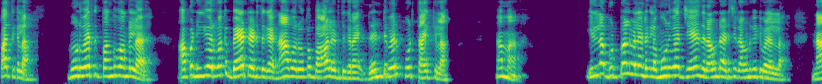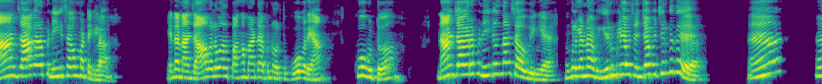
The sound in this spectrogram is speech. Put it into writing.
பார்த்துக்கலாம் மூணு பேருக்கு பங்கு வாங்கல. அப்ப நீ ஒரு பக்கம் பேட் எடுத்துக்க நான் ஒரு பக்கம் பால் எடுத்துக்கிறேன். ரெண்டு பேரும் போட்டு தாய்க்கலாம் ஆமா. இல்ல ஃபுட்பால் விளையாண்டுக்கலாம் மூணு பேர் சேர்ந்து ரவுண்ட் அடிச்சு ரவுண்ட் கட்டி விளையாடலாம். நான் ஜாகிறப்ப நீங்க சாக மாட்டீங்களா? ஏன்னா நான் ஜாவலவோ அதை பங்க மாட்டேன் அப்படின்னு ஒருத்தர் கூவுறேன். கூவிட்டும். நான் ஜாகிறப்ப நீங்களும் தானே சாவுவீங்க? உங்களுக்கு என்ன இரும்புலையா செஞ்சா வச்சிருக்குது? ஆ? ஆ,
